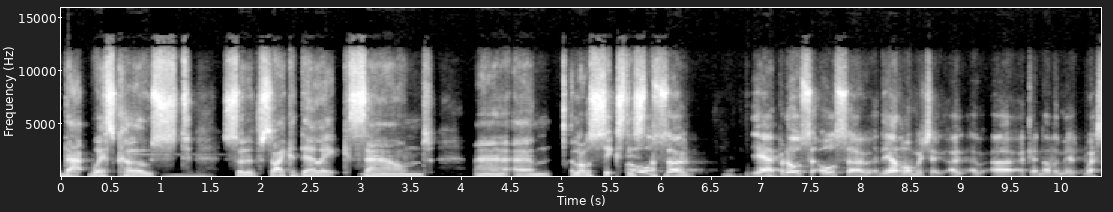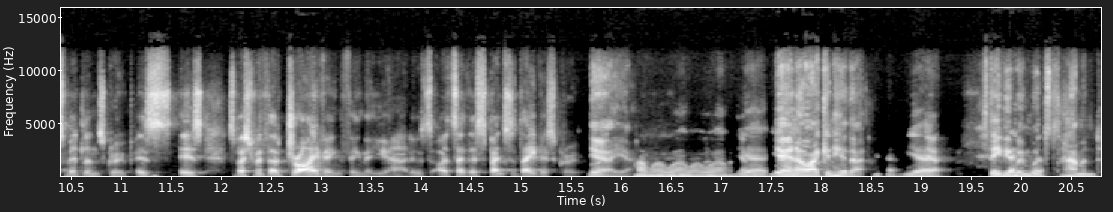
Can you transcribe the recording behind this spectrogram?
that West Coast sort of psychedelic sound, uh, um, a lot of sixties stuff. Also yeah but also also the other one which uh, uh, uh, another Mid- west midlands group is is especially with the driving thing that you had it was i'd say the spencer davis group Yeah, yeah, oh wow wow wow wow yeah yeah. No, I can hear that. yeah, yeah. yeah Stevie Definitely. Winwood, Hammond.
